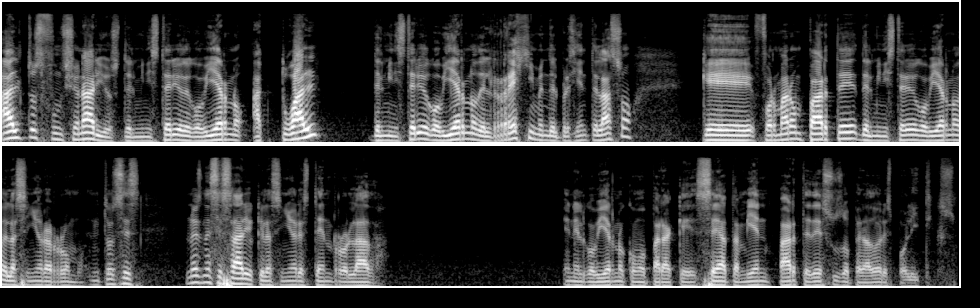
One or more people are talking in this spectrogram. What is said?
altos funcionarios del Ministerio de Gobierno actual, del Ministerio de Gobierno del régimen del presidente Lazo, que formaron parte del Ministerio de Gobierno de la señora Romo. Entonces, no es necesario que la señora esté enrolada en el gobierno como para que sea también parte de sus operadores políticos.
